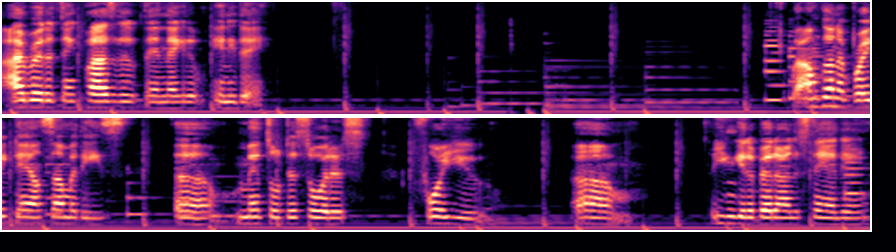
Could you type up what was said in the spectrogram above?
I'd rather think positive than negative any day. But I'm going to break down some of these um, mental disorders for you um, so you can get a better understanding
